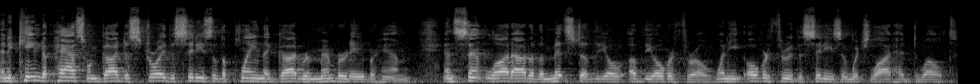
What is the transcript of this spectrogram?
And it came to pass when God destroyed the cities of the plain that God remembered Abraham and sent Lot out of the midst of the, of the overthrow when he overthrew the cities in which Lot had dwelt.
